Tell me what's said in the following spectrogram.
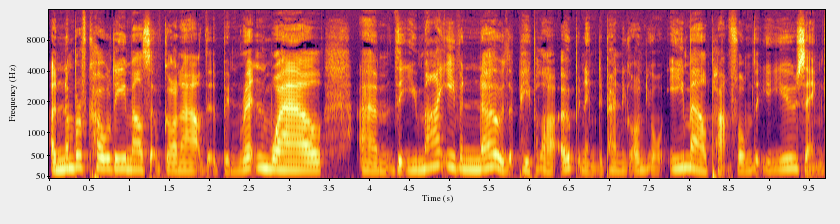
a number of cold emails that have gone out that have been written well, um, that you might even know that people are opening depending on your email platform that you're using,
